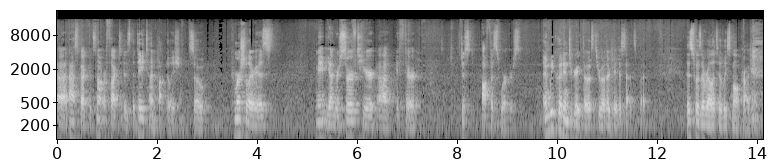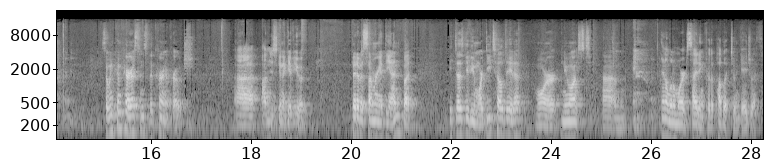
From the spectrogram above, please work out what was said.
uh, aspect that's not reflected is the daytime population. So commercial areas may be underserved here uh, if they're just office workers. And we could integrate those through other data sets, but this was a relatively small project. So in comparison to the current approach, uh, I'm just going to give you a bit of a summary at the end, but it does give you more detailed data, more nuanced, um, and a little more exciting for the public to engage with.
